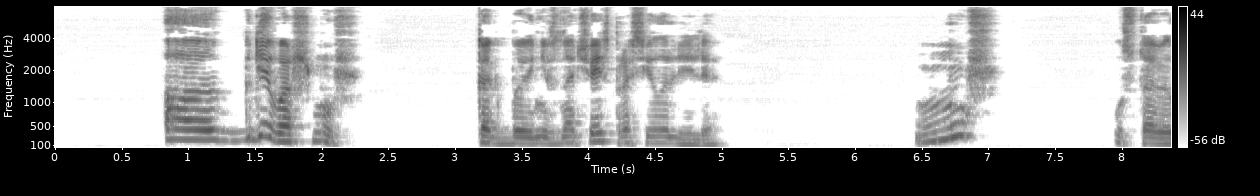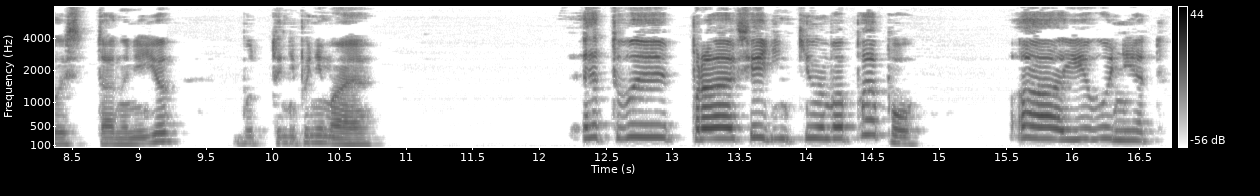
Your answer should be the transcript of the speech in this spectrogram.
— А где ваш муж? — как бы невзначай спросила Лиля. — Муж? — уставилась та на нее, будто не понимая. — Это вы про Феденькиного папу? А его нет.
